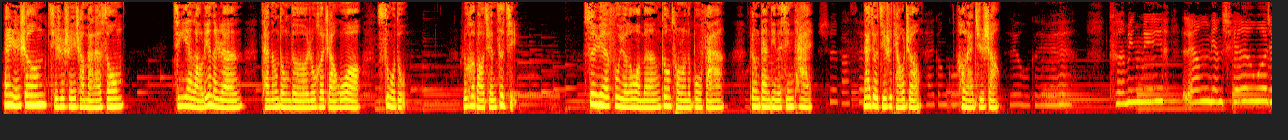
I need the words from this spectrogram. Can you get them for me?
但人生其实是一场马拉松，经验老练的人才能懂得如何掌握速度，如何保全自己。岁月赋予了我们更从容的步伐，更淡定的心态，那就及时调整，后来居上。可明明两年前我就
